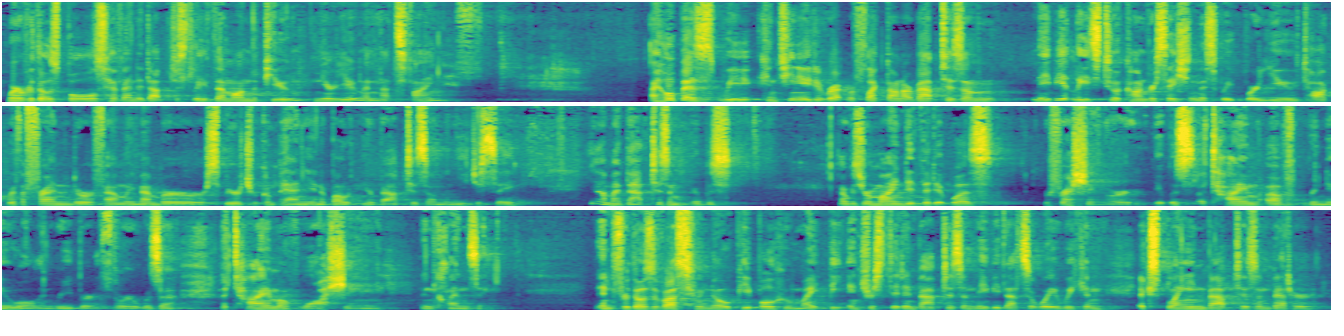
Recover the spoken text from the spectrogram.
Wherever those bowls have ended up, just leave them on the pew near you, and that's fine. I hope as we continue to re- reflect on our baptism, maybe it leads to a conversation this week where you talk with a friend or a family member or a spiritual companion about your baptism, and you just say, Yeah, my baptism, it was, I was reminded that it was refreshing, or it was a time of renewal and rebirth, or it was a, a time of washing and cleansing. And for those of us who know people who might be interested in baptism, maybe that's a way we can explain baptism better.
